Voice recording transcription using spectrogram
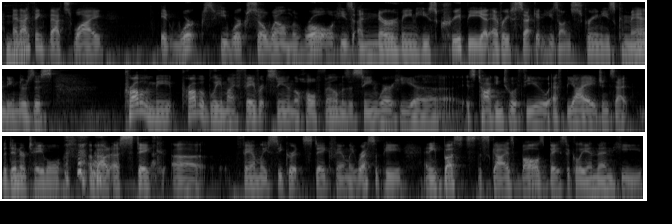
mm-hmm. and I think that's why it works. He works so well in the role. He's unnerving, he's creepy, yet every second he's on screen, he's commanding. There's this probably probably my favorite scene in the whole film is a scene where he uh, is talking to a few FBI agents at the dinner table about a steak uh, family secret steak family recipe, and he busts this guy's balls basically, and then he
